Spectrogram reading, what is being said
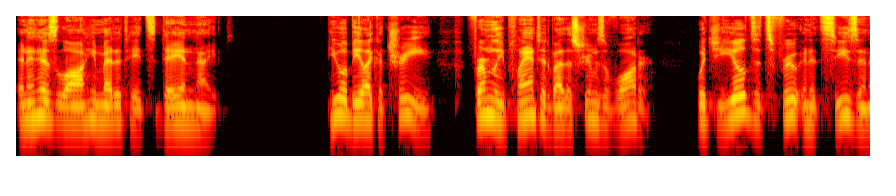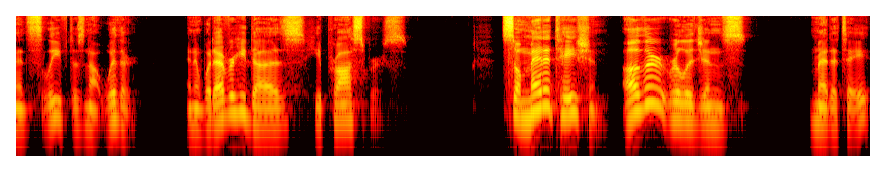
and in his law he meditates day and night. He will be like a tree firmly planted by the streams of water, which yields its fruit in its season, and its leaf does not wither and in whatever he does, he prospers. So, meditation, other religions meditate.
